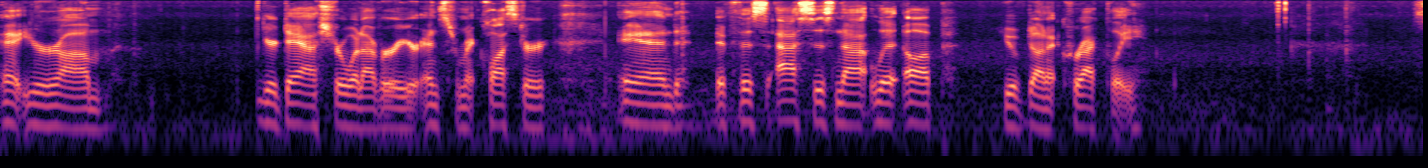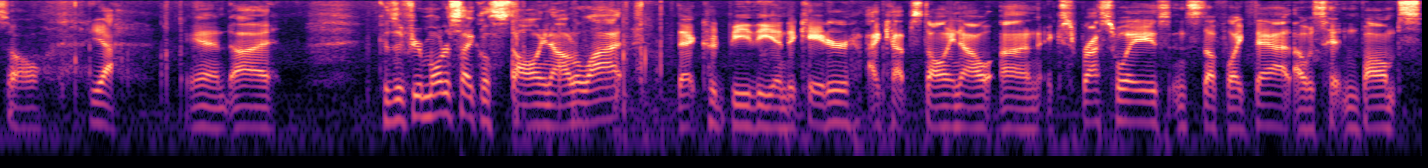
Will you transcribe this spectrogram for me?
at your um, your dash or whatever, your instrument cluster, and if this S is not lit up, you've done it correctly. So, yeah. And, uh, because if your motorcycle's stalling out a lot, that could be the indicator. I kept stalling out on expressways and stuff like that. I was hitting bumps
